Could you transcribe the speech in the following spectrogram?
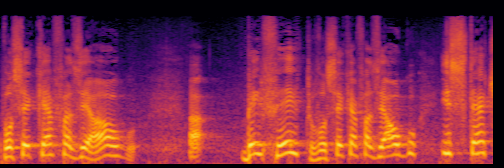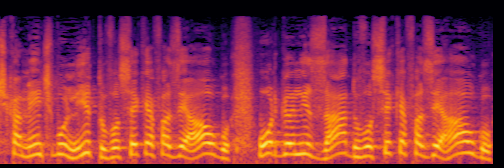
Você quer fazer algo bem feito, você quer fazer algo esteticamente bonito, você quer fazer algo organizado, você quer fazer algo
